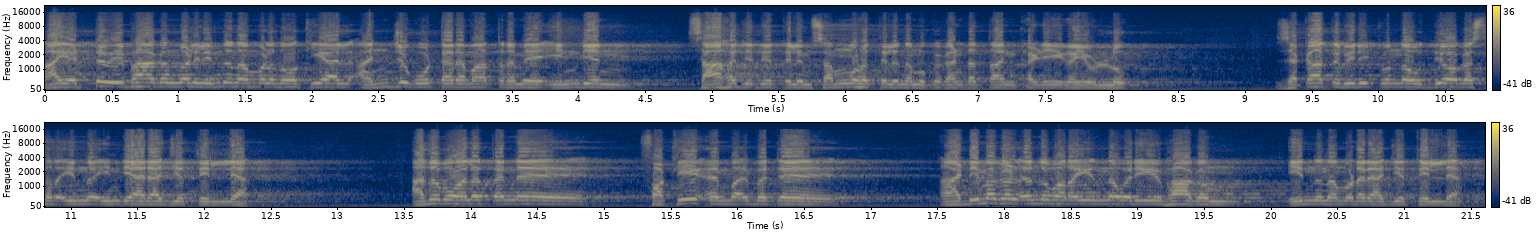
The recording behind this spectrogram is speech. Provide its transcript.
ആ എട്ട് വിഭാഗങ്ങളിൽ ഇന്ന് നമ്മൾ നോക്കിയാൽ അഞ്ചു കൂട്ടരെ മാത്രമേ ഇന്ത്യൻ സാഹചര്യത്തിലും സമൂഹത്തിലും നമുക്ക് കണ്ടെത്താൻ കഴിയുകയുള്ളൂ. ജക്കാത്ത് പിരിക്കുന്ന ഉദ്യോഗസ്ഥർ ഇന്ന് ഇന്ത്യ രാജ്യത്തില്ല. അതുപോലെ തന്നെ ഫക്കീ മറ്റേ അടിമകൾ എന്ന് പറയുന്ന ഒരു വിഭാഗം ഇന്ന് നമ്മുടെ രാജ്യത്തില്ല.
